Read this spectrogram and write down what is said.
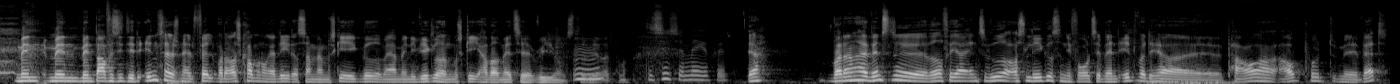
men, men, men bare for at sige, det er et internationalt felt, hvor der også kommer nogle atleter, som man måske ikke ved, hvem er, men i virkeligheden måske har været med til regions. Mhm. eller noget. Det synes jeg er mega fedt. Ja. Hvordan har eventsene været for jer indtil videre? Også ligget sådan i forhold til event 1, hvor det her øh, power output med watt,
